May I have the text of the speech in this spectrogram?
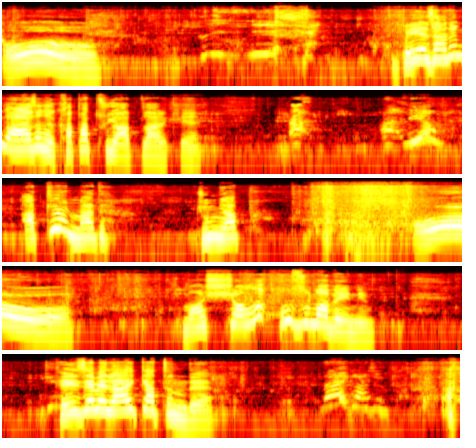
Oo. Ben sanıyorum ki ağzını kapat suya atlar ki. Alıyorum. Atlıyorsun hadi. Cum yap. Oo. Maşallah kuzuma benim. Teyzeme like atın de. Like atın.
